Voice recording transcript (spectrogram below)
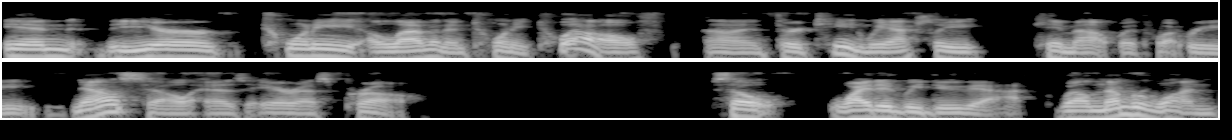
in the year 2011 and 2012 uh, and 13, we actually came out with what we now sell as ARS Pro. So why did we do that? Well, number one,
